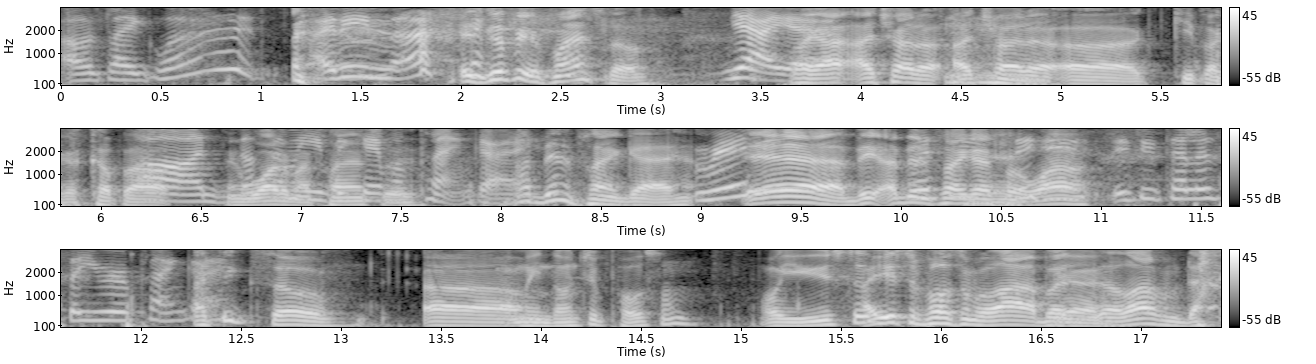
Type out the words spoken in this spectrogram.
I was like, what? I didn't know. it's good for your plants though. yeah, yeah. Like I, I try to, I try to uh, keep like a cup out Aw, and don't water tell my you plants became a plant guy. I've been a plant guy. Really? Yeah, I've been, I've a plant he- guy for a while. You, did you tell us that you were a plant guy? I think so. Um, I mean, don't you post them? Or you used to? I used to post them a lot, but Yeah. a lot of them died.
